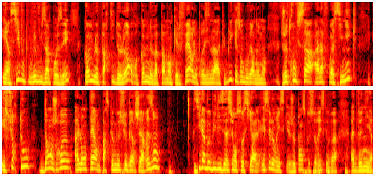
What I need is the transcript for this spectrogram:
Et ainsi, vous pouvez vous imposer comme le parti de l'ordre, comme ne va pas manquer le faire le président de la République et son gouvernement. Je trouve ça à la fois cynique et surtout dangereux à long terme parce que M. Berger a raison. Si la mobilisation sociale, et c'est le risque, et je pense que ce risque va advenir,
